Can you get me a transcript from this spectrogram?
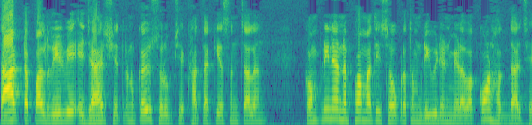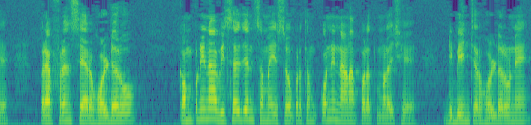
તાર, ટપાલ, રેલવે એ જાહેર ક્ષેત્રનું કયું સ્વરૂપ છે? ખાતાકીય સંચાલન. કંપનીના નફામાંથી સૌપ્રથમ ડિવિડન્ડ મેળવવા કોણ હકદાર છે? પ્રેફરન્સ શેર હોલ્ડરો કંપનીના વિસર્જન સમયે સૌપ્રથમ કોને નાણાં પરત મળે છે? ડિબેન્ચર હોલ્ડરોને.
